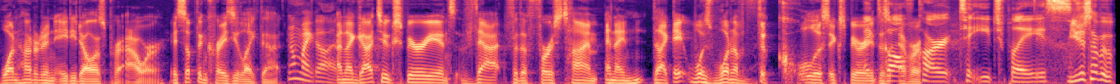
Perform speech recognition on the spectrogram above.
one hundred and eighty dollars per hour. It's something crazy like that. Oh my god. And I got to experience that for the first time, and I like it was one of the coolest a experiences golf ever. cart to each place. You just have a,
